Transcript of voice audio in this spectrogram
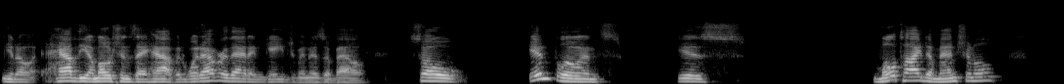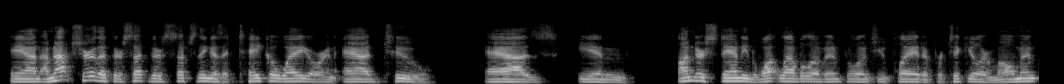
you know have the emotions they have and whatever that engagement is about. So influence is multidimensional and i'm not sure that there's such there's such thing as a takeaway or an add to as in understanding what level of influence you play at a particular moment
